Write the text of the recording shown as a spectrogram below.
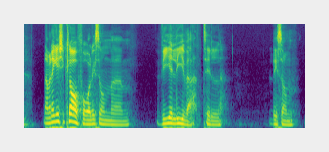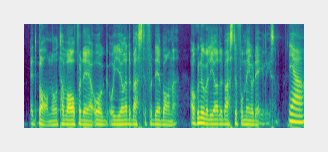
Nei, men jeg er ikke klar for å liksom eh, vie livet til liksom et barn og ta vare på det og, og gjøre det beste for det barnet. Akkurat nå vil jeg gjøre det beste for meg og deg, liksom. Ja,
